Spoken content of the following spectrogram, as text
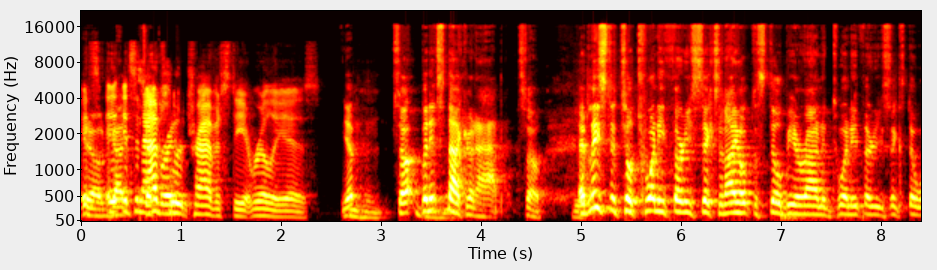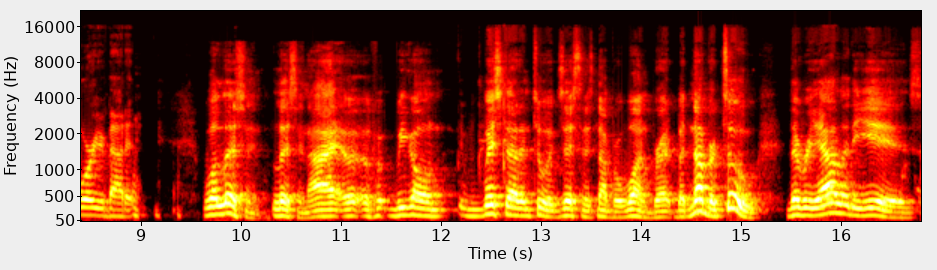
it's, know, it's an separated. absolute travesty. It really is. Yep. Mm-hmm. So, but it's not going to happen. So, at least until 2036, and I hope to still be around in 2036 to worry about it. Well, listen, listen. I uh, uh we gonna wish that into existence. Number one, Brett. But number two, the reality is,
